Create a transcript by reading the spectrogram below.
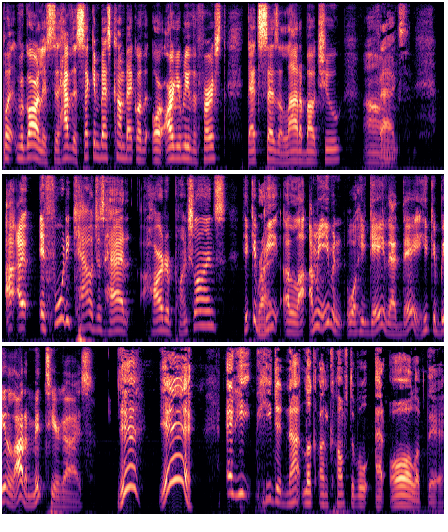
but regardless, to have the second best comeback or the, or arguably the first, that says a lot about you. Um, Facts. I, I if Forty Cal just had harder punchlines, he could Right. beat a lot. I mean, even what he gave that day, he could beat a lot of mid tier guys. Yeah, yeah. And he he did not look uncomfortable at all up there.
